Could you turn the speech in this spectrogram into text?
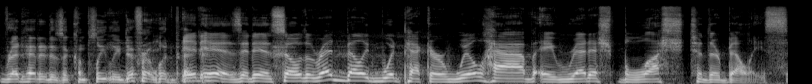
red-headed is a completely different woodpecker. It is, it is. So the red-bellied woodpecker will have a reddish blush to their bellies.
